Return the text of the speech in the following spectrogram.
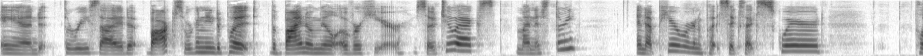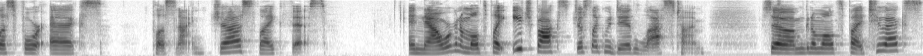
and 3 side box, we're going to need to put the binomial over here. So 2x minus 3, and up here we're going to put 6x squared plus 4x plus 9, just like this. And now we're going to multiply each box just like we did last time. So I'm going to multiply 2x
